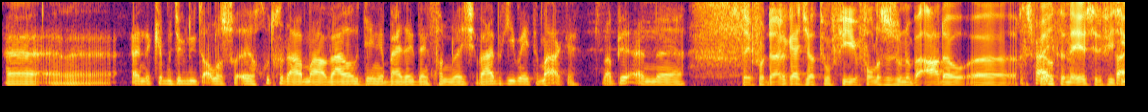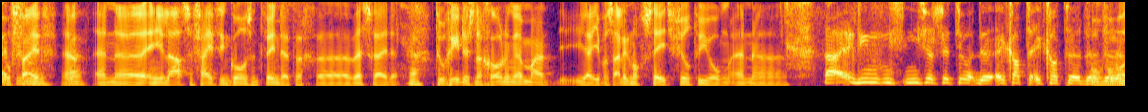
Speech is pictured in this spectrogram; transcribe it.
Eh, eh, en ik heb natuurlijk niet alles eh, goed gedaan, maar waren ook dingen bij dat ik denk van, weet je, waar heb ik hiermee te maken? Snap je? En voor duidelijkheid, je had toen vier volle seizoenen bij ADO gespeeld Vijf. in de eerste divisie Vijf of vijf. Ja. En in je laatste 15 goals in 32 eh, wedstrijden. ja. Toen ging je dus naar Groningen, maar ja, je was eigenlijk nog steeds veel te jong en Nou, ik, niet, niet, zo zit, joh. de, ik had, ik had de, de.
